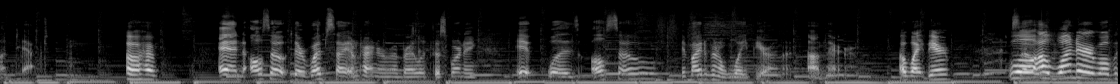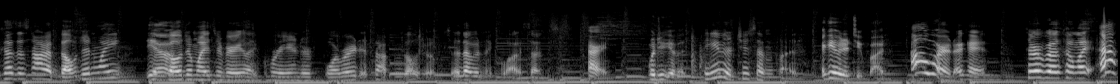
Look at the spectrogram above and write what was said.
Untapped. Oh, hef. And also their website, I'm trying to remember, I looked this morning, it was also, it might have been a white beer on, the, on there. a white beer. Well, So- I wonder. Well, because it's not a Belgian white. Yeah. Belgian whites are very like coriander forward. It's not from Belgium, so that would make a lot of sense. All right, what'd you give it? I gave it a two seven five. I gave it a 2.5. Oh, word. Okay. So we're both kind of like ah,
